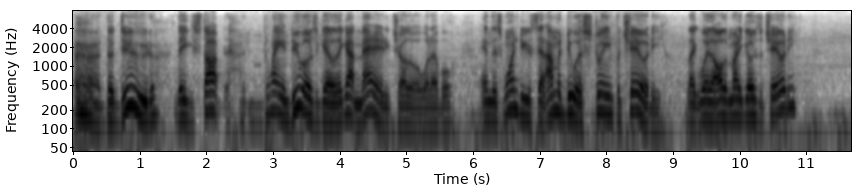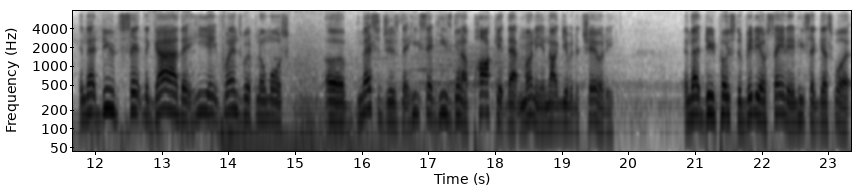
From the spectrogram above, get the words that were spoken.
the dude they stopped playing duos together. They got mad at each other or whatever. And this one dude said, I'm going to do a stream for charity. Like where all the money goes to charity. And that dude sent the guy that he ain't friends with no more uh, messages that he said he's going to pocket that money and not give it to charity. And that dude posted a video saying it and he said, guess what?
